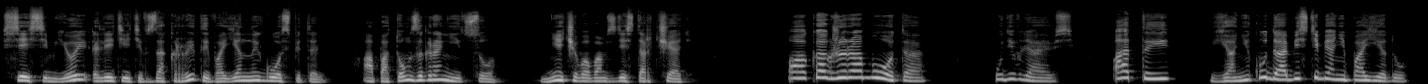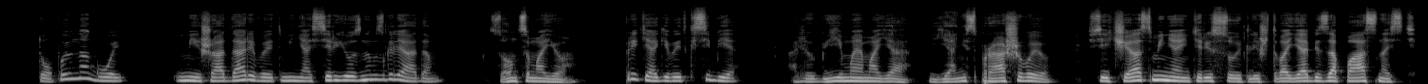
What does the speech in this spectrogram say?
всей семьей летите в закрытый военный госпиталь, а потом за границу. Нечего вам здесь торчать». «А как же работа?» Удивляюсь. «А ты? Я никуда без тебя не поеду». Топаю ногой. Миша одаривает меня серьезным взглядом. «Солнце мое!» Притягивает к себе. «Любимая моя, я не спрашиваю. Сейчас меня интересует лишь твоя безопасность,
